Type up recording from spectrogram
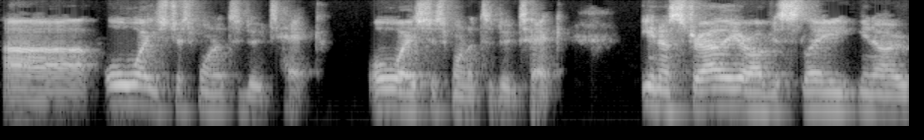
Uh, always just wanted to do tech. Always just wanted to do tech. In Australia, obviously, you know,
